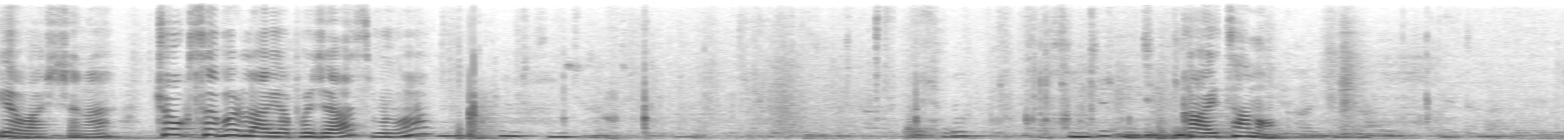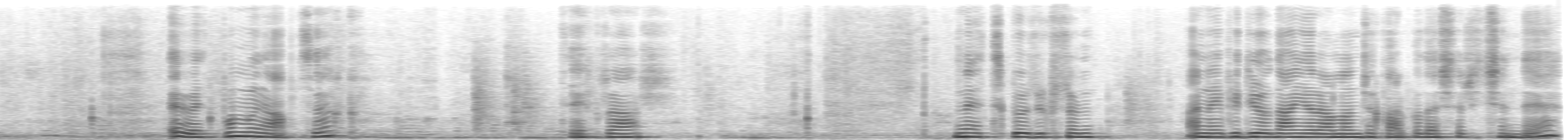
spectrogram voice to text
Yavaşça. Çok sabırla yapacağız bunu. Kaytan o. Evet bunu yaptık. Tekrar net gözüksün. Hani videodan yararlanacak arkadaşlar için de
